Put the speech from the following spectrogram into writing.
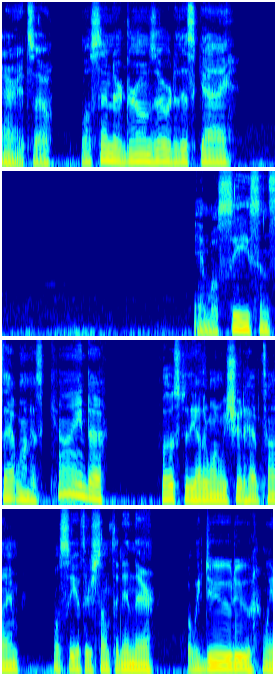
All right, so we'll send our drones over to this guy. And we'll see, since that one is kind of close to the other one, we should have time. We'll see if there's something in there. But we do do, we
